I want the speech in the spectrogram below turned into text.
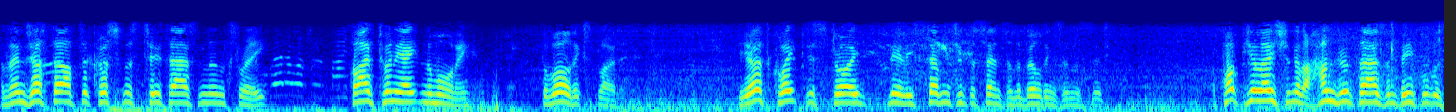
And then just after Christmas 2003, 5.28 in the morning, the world exploded. The earthquake destroyed nearly 70% of the buildings in the city. A population of 100,000 people was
